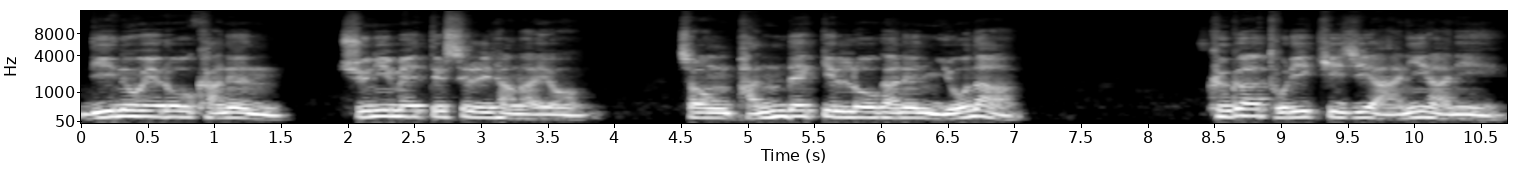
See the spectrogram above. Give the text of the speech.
니누에로 가는 주님의 뜻을 향하여 정반대 길로 가는 요나 그가 돌이키지 아니하니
